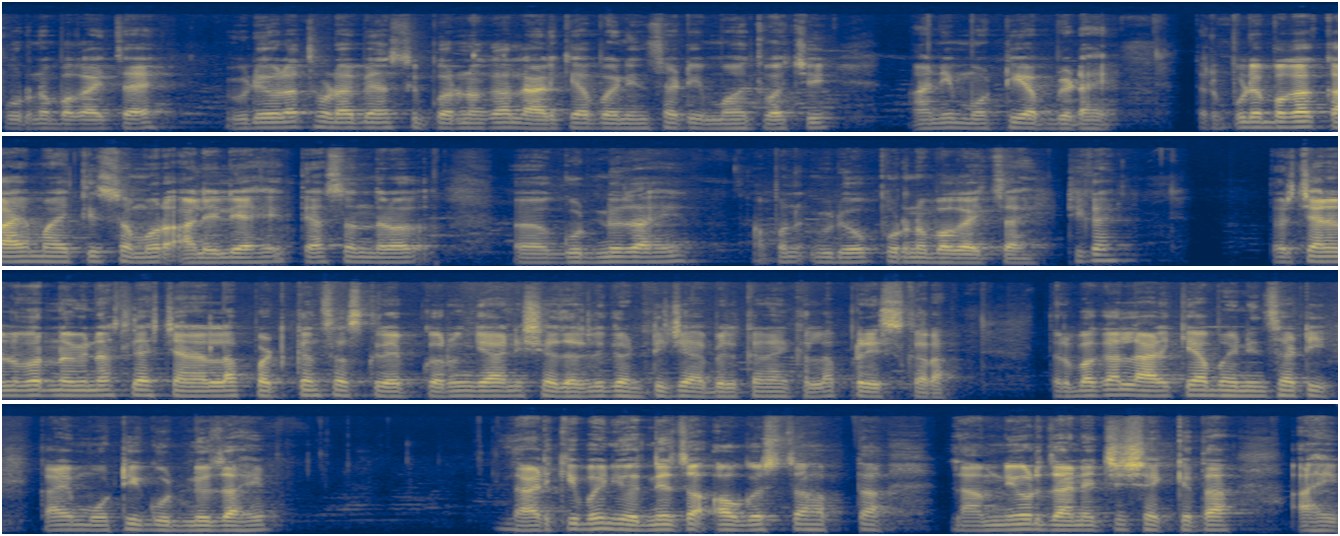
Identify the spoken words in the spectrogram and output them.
पूर्ण बघायचा आहे. व्हिडिओला थोडा वेळ स्किप करू नका. लाडक्या बहिणींसाठी महत्त्वाची आणि मोठी अपडेट आहे. तर पुढे बघा काय माहिती समोर आलेली आहे. त्या संदर्भात गुड न्यूज आहे. आपण व्हिडिओ पूर्ण बघायचा आहे. ठीक आहे? तर चॅनलवर नवीन असल्यास चॅनलला पटकन सबस्क्राईब करून घ्या आणि शेजारील घंटीच्या बेलकन आयकनला प्रेस करा. तर बघा लाडक्या बहिणींसाठी काय मोठी गुड न्यूज आहे. लाडकी बहीण योजनेचा ऑगस्टचा हप्ता लांबणीवर जाण्याची शक्यता आहे.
